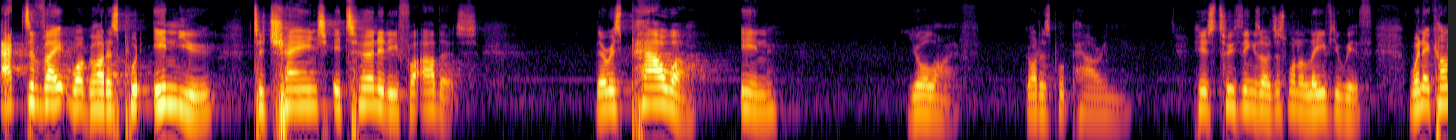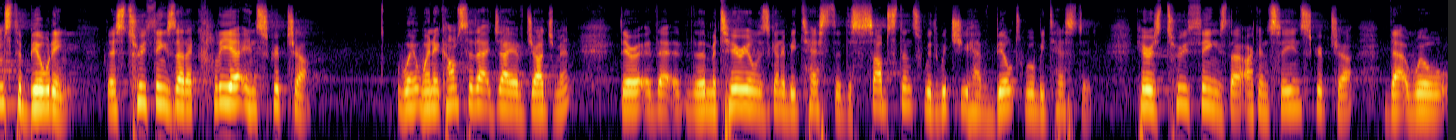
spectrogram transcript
activate what God has put in you to change eternity for others. There is power in your life. God has put power in you. Here's two things I just want to leave you with. When it comes to building, there's two things that are clear in Scripture. When, when it comes to that day of judgment, there, the, the material is going to be tested. The substance with which you have built will be tested. Here's two things that I can see in Scripture that will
